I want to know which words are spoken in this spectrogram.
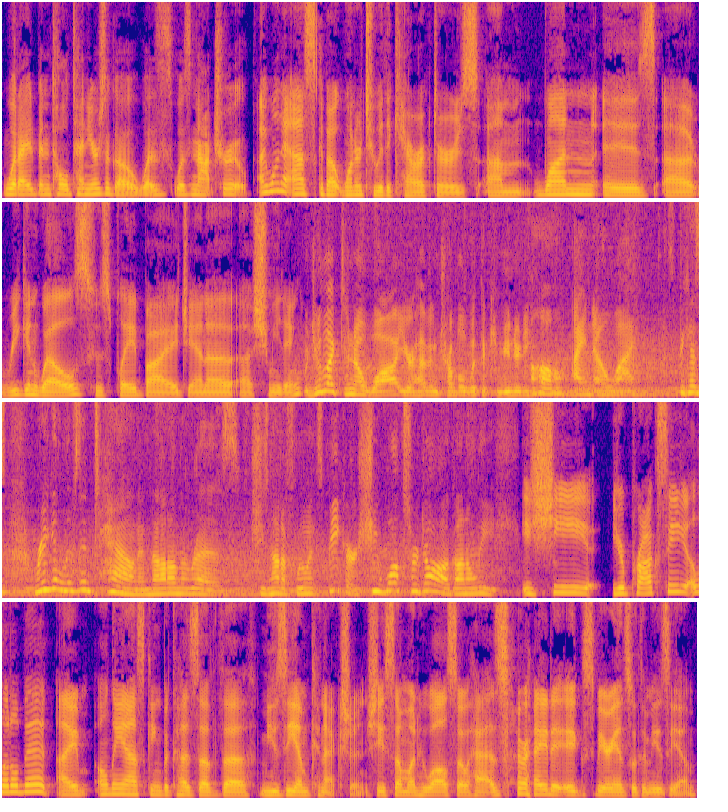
what I had been told 10 years ago was was not true. I want to ask about one or two of the characters. Um, one is uh, Regan Wells, who's played by Jana uh, Schmieding. Would you like to know why you're having trouble with the community? Oh, I know why. It's because Regan lives in town and not on the res. She's not a fluent speaker. She walks her dog on a leash. Is she your proxy a little bit? I'm only asking because of the museum connection. She's someone who also has right experience with the museum.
